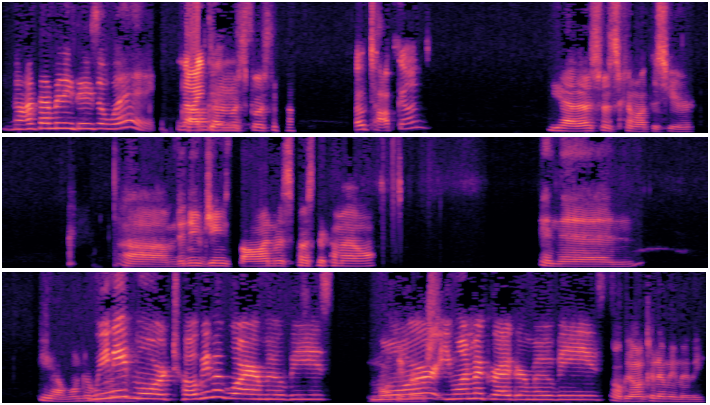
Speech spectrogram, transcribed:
not that many days away. Nine Top Gun was supposed to come. Oh, Top Gun? Yeah, that was supposed to come out this year. Um, the new James Bond was supposed to come out, and then yeah, Wonder We Woman. need more Tobey Maguire movies, more Multiverse. Ewan McGregor movies. Obi Wan Kenobi movie.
